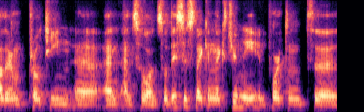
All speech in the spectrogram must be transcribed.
other protein, uh, and and so on. So this is like an extremely important uh,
